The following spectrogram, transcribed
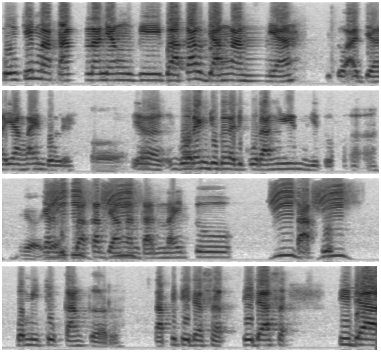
Mungkin makanan yang dibakar jangan ya, itu aja. Yang lain boleh. Oh. Ya goreng juga dikurangin gitu. Ya, yang ya. dibakar jangan karena itu takut pemicu kanker. Tapi tidak se, tidak se, tidak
